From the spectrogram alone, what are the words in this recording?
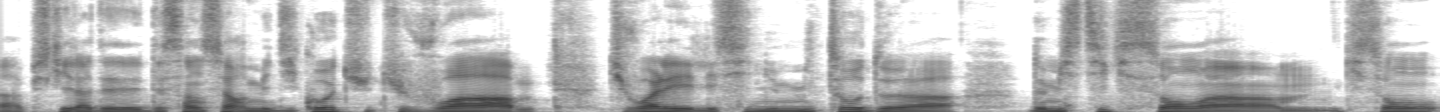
euh, puisqu'il a des, des senseurs médicaux. Tu, tu vois, euh, tu vois les, les signes vitaux de, euh, de Misty qui sont, euh, qui sont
